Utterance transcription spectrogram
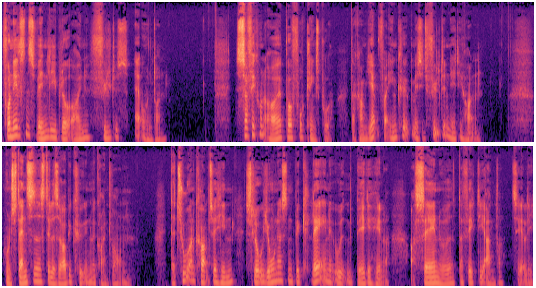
Fru Nielsens venlige blå øjne fyldtes af undren. Så fik hun øje på fru Klingspur, der kom hjem fra indkøb med sit fyldte net i hånden. Hun stansede og stillede sig op i køen ved grøntvognen. Da turen kom til hende, slog Jonasen beklagende ud med begge hænder og sagde noget, der fik de andre til at le.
